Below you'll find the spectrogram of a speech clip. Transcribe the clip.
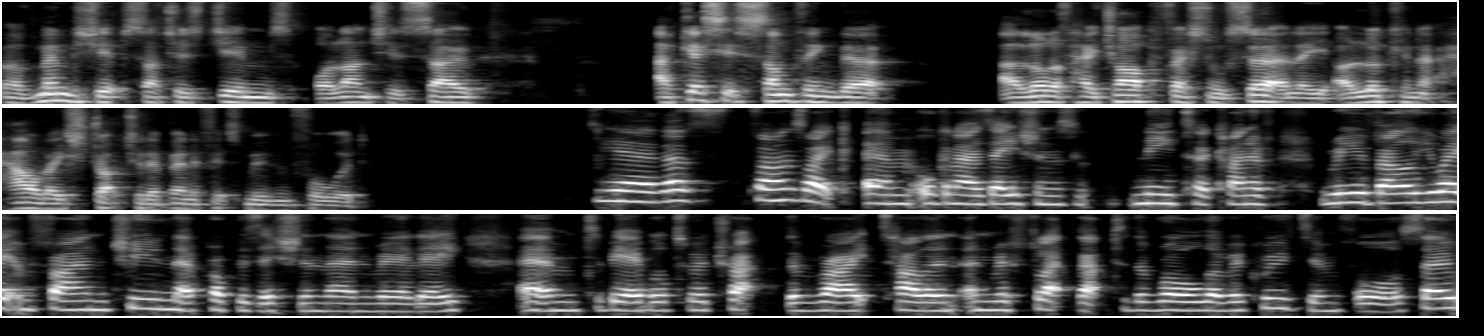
of memberships such as gyms or lunches. So I guess it's something that a lot of HR professionals certainly are looking at how they structure their benefits moving forward. Yeah, that sounds like um, organisations need to kind of reevaluate and fine tune their proposition then, really, um, to be able to attract the right talent and reflect that to the role they're recruiting for. So,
